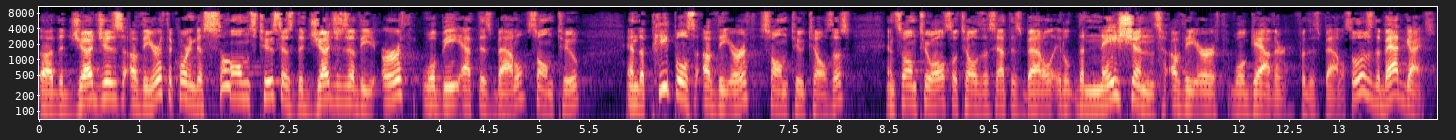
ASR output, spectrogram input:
Uh, the judges of the earth, according to Psalms 2, says the judges of the earth will be at this battle, Psalm 2. And the peoples of the earth, Psalm 2 tells us. And Psalm 2 also tells us at this battle, the nations of the earth will gather for this battle. So those are the bad guys.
